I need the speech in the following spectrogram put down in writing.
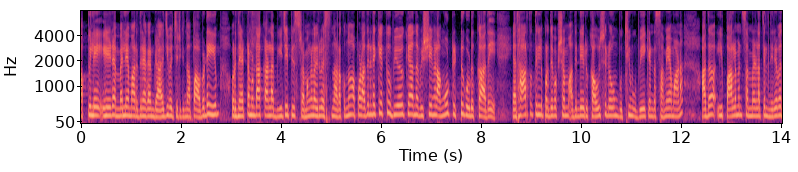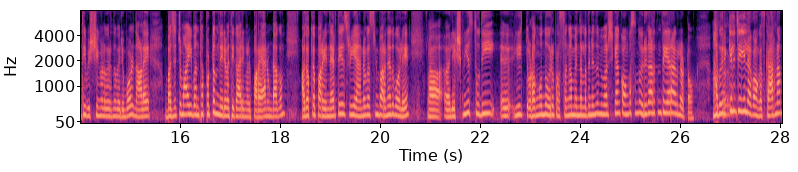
ആപ്പിലെ ഏഴ് എം എൽ എമാർ ഇതിനകം രാജിവെച്ചിരിക്കുന്നു അപ്പോൾ അവിടെയും ഒരു നേട്ടമുണ്ടാക്കാനുള്ള ബി ജെ പി ശ്രമങ്ങൾ ഒരു വശത്ത് നടക്കുന്നു. അപ്പോൾ അതിനിടയ്ക്കൊക്കെ ഉപയോഗിക്കാവുന്ന വിഷയങ്ങൾ അങ്ങോട്ട് ഇട്ട് കൊടുക്കാതെ യഥാർത്ഥത്തിൽ പ്രതിപക്ഷം അതിന്റെ ഒരു കൗശലവും ബുദ്ധിയും ഉപയോഗിക്കേണ്ട സമയമാണ്. അത് ഈ പാർലമെന്റ് സമ്മേളനത്തിൽ നിരവധി വിഷയങ്ങൾ ഉയർന്നു വരുമ്പോൾ നാളെ ബജറ്റുമായി ബന്ധപ്പെട്ടും നിരവധി കാര്യങ്ങൾ പറയാനുണ്ടാകും. അതൊക്കെ പറയും. നേരത്തെ ശ്രീ ആനോഗസ്റ്റിൻ പറഞ്ഞതുപോലെ ആ, ആ, ലക്ഷ്മി സ്തുതിയിൽ തുടങ്ങുന്ന ഒരു പ്രസംഗം എന്നുള്ളതിനൊന്നും വിമർശിക്കാൻ കോൺഗ്രസ് ഒന്നും ഒരു കാലത്തും തയ്യാറാവില്ല കേട്ടോ. അതൊരിക്കലും ചെയ്യില്ല കോൺഗ്രസ്. കാരണം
